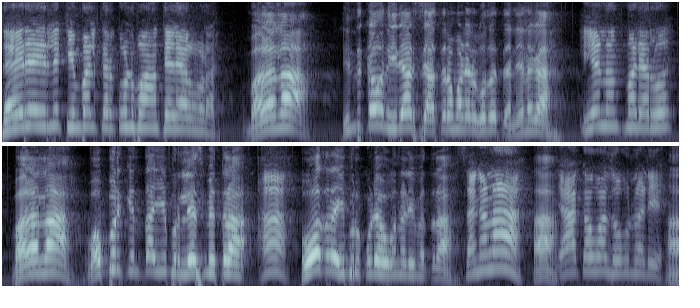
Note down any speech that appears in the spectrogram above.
ಧೈರ್ಯ ಇರ್ಲಿ ಕಿಂಬಲ್ ಕರ್ಕೊಂಡು ಬಾ ಅಂತ ಹೇಳ ನೋಡ. ಬಾಳಣ್ಣ ಹಿಂದಕ್ಕ ಒಂದು ಹಿರಿಯರ್ಸಿ ಆ ಥರ ಮಾಡ್ಯಾರ ಗೊತ್ತೈತೆ ನಿನಗ? ಏನಂತ ಮಾಡ್ಯಾರು? ಬಾಳಣ್ಣ ಒಬ್ರಕ್ಕಿಂತ ಇಬ್ರು ಲೇಸ್ ಮಿತ್ರ. ಹಾ. ಹೋದ್ರೆ ಇಬ್ರು ಕೂಡ ಹೋಗು ನಡಿ ಮಿತ್ರ. ಸಂಗಣ್ಣ ಹಾ. ಯಾಕಾಗಲ್ಲ ಹೋಗು ನೋಡಿ? ಹಾ.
